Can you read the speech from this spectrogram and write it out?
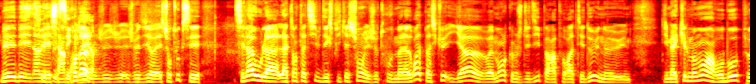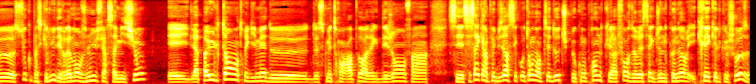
Mais mais non mais c'est improbable. clair. Je, je- je veux dire et surtout que c'est c'est là où la, la tentative d'explication est je trouve maladroite parce que il y a vraiment comme je l'ai dit par rapport à T2 une, une... je dis mais à quel moment un robot peut surtout parce que lui il est vraiment venu faire sa mission et il n'a pas eu le temps entre guillemets de, de se mettre en rapport avec des gens enfin c'est c'est ça qui est un peu bizarre c'est qu'autant dans T2 tu peux comprendre qu'à force de rester avec John Connor il crée quelque chose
